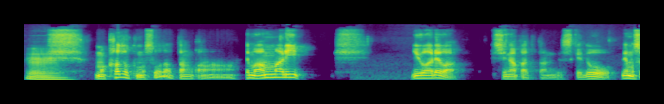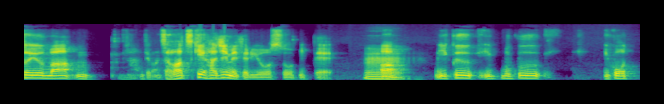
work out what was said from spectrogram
うん。まあ家族もそうだったのかな。でもあんまり言われはしなかったんですけど、でもそういう場、うんなんていうか、ざわつき始めてる様子を見て、うん。あ、行く、い僕、行こうっ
